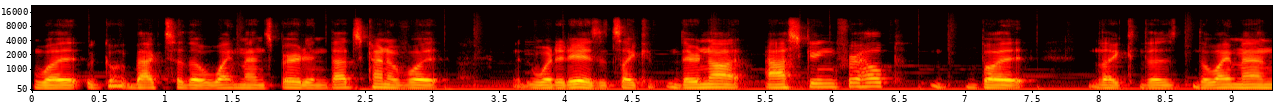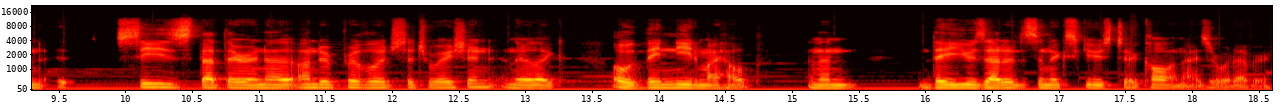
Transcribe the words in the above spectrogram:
what going back to the white man's burden. That's kind of what what it is. It's like they're not asking for help, but like the the white man sees that they're in an underprivileged situation and they're like, oh, they need my help, and then they use that as an excuse to colonize or whatever.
